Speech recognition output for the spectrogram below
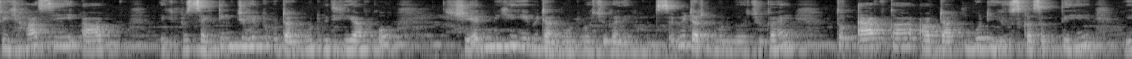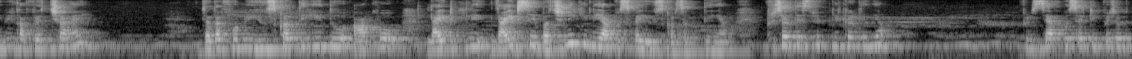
तो यहाँ से आप एक सेटिंग जो है वो डार्क मोड में दिखिए आपको। शेयर में है ये भी डार्क मोड में हो चुका है। देखिए, सभी डार्क मोड में हो चुका है। तो ऐप का आप डार्क मोड यूज़ कर सकते हैं। ये भी काफ़ी अच्छा है। ज़्यादा फ़ोन में यूज़ करते हैं तो आँखों लाइट के लिए लाइट से बचने के लिए आप इसका यूज़ कर सकते हैं आप। फिर चलते इस पर क्लिक कर देंगे आप। फिर से आपको सेटिंग पे चल,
